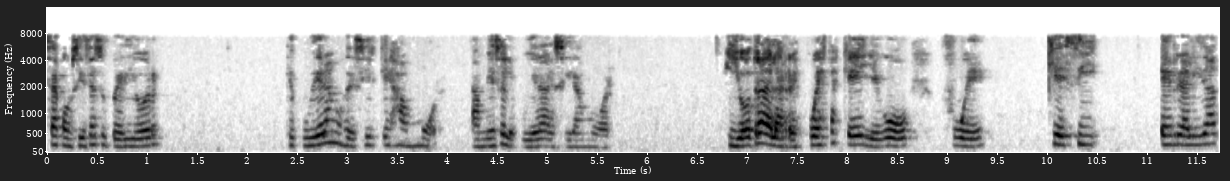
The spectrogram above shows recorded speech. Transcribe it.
esa conciencia superior que pudiéramos decir que es amor, también se le pudiera decir amor. Y otra de las respuestas que llegó fue que si en realidad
